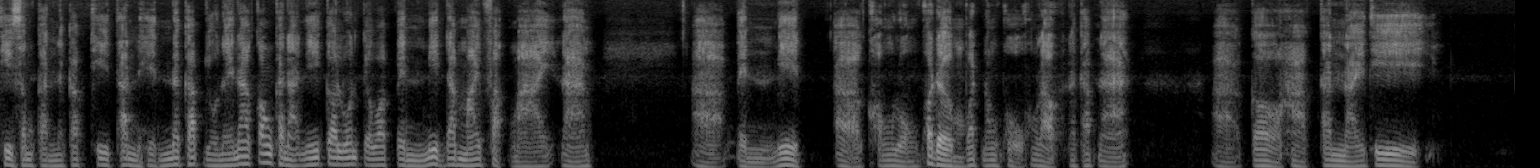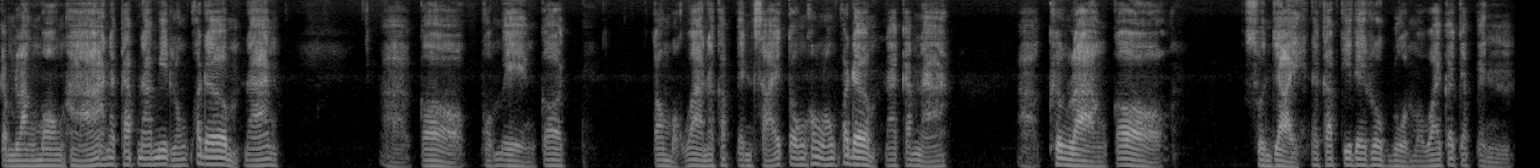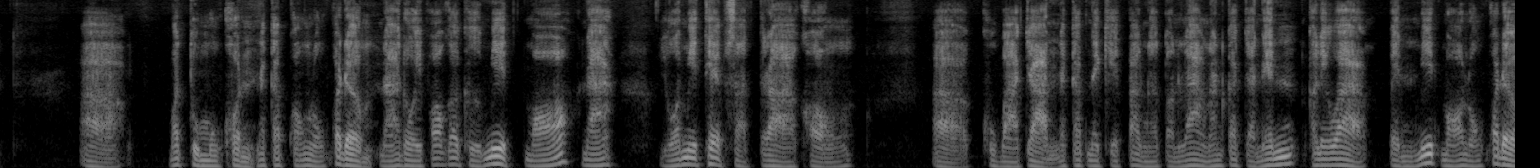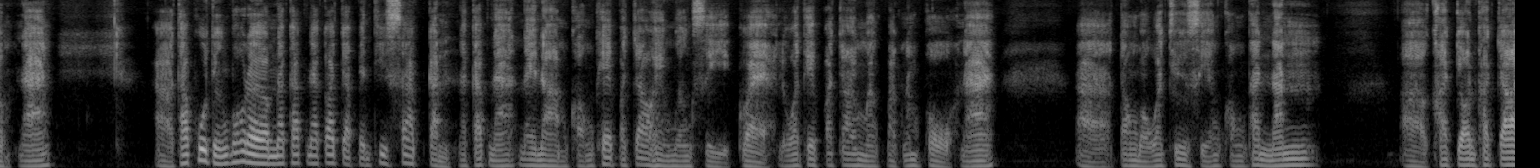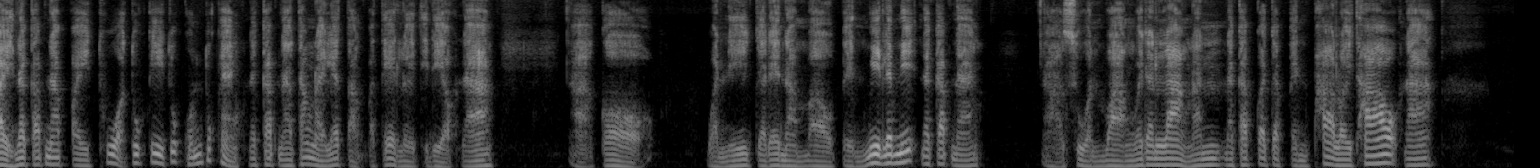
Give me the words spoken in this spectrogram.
ที่สำคัญนะครับที่ท่านเห็นนะครับ อยู่ในหน้ากล้องขณะนี้ก็ล้วนแต่ว่าเป็นมีดด้ามไม้ฝักไม้นะเป็นมีดอของหลวงพ่อเดิมวัดน้องโพของเรานะครับนะ ก็หากท่านไหนที่กำลังมองหานะครับนะมีดหลวงพ่อเดิมนะก็ผมเองก็ต้องบอกว่านะครับเป็นสายตรงของหลวงพ่อเดิมนะครับนะเครื่องรางก็ส่วนใหญ่นะครับที่ได้รวบรวมเอาไว้ก็จะเป็นวัตถุมงคลนะครับของหลวงพ่อเดิมนะโดยเฉพาะก็คือมีดหมอนะหรือว่ามีดเทพศาสตราของ ครูบาอาจารย์นะครับในเขตภาคเหนือตอนล่างนั้นก็จะเน้นเขาเรียกว่าเป็นมีดหมอหลวงพ่อเดิมนะถ้าพูดถึงพ่อเดิมนะครับนะก็จะเป็นที่ทราบกันนะครับนะในนามของเทพเจ้าแห่งเมืองสี่แควหรือว่าเทพเจ้าแห่งเมืองปากน้ำโพนะต้องบอกว่าชื่อเสียงของท่านนั้นขาจรขาจายนะครับนะไปทั่วทุกที่ทุกคนทุกแห่งนะครับนะทั้งในและต่างประเทศเลยทีเดียวนะก็ วันนี้จะได้นำเอาเป็นมีดเล่มนี้นะครับนะอ่าส่วนวางไว้ด้านล่างนั้นนะครับ ก็จะเป็นผ้ารอยเท้านะ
